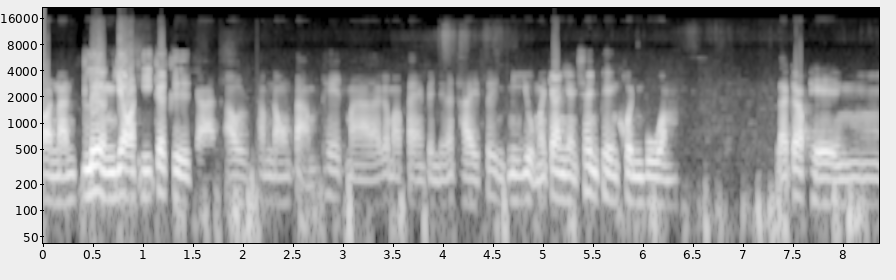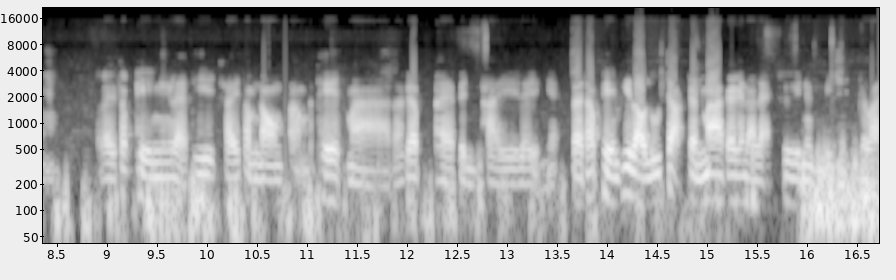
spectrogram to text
ตอนนั้น เรื่องยอดฮิตก็คือการเอาทำนองต่างประเทศมาแล้วก็มาแปลงเป็นเนื้อไทย ซึ่งมีอยู่เหมือนกันอย่างเช่นเพลงคนบวม แล้วก็เพลง อะไรสักเพลงนึงแหละที่ใช้ทำนองต่างประเทศมาแล้วก็แปลเป็นไทยอะไรอย่างเงี้ยแต่ถ้าเพลงที่เรารู้จักกันมากก็นั่นแหละคือหนึ่งมิตรชิดใกล้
